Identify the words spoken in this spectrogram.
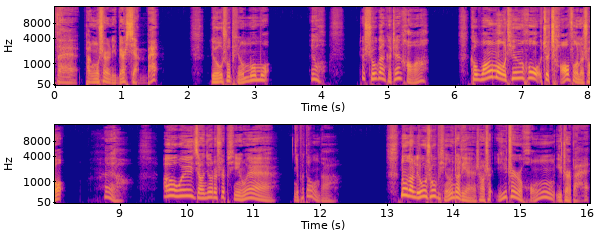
在办公室里边显摆。刘淑萍摸摸，哎呦，这手感可真好啊！可王某听后却嘲讽地说：“哎呀，LV 讲究的是品味，你不懂的。”弄得刘淑萍这脸上是一阵红一阵白。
